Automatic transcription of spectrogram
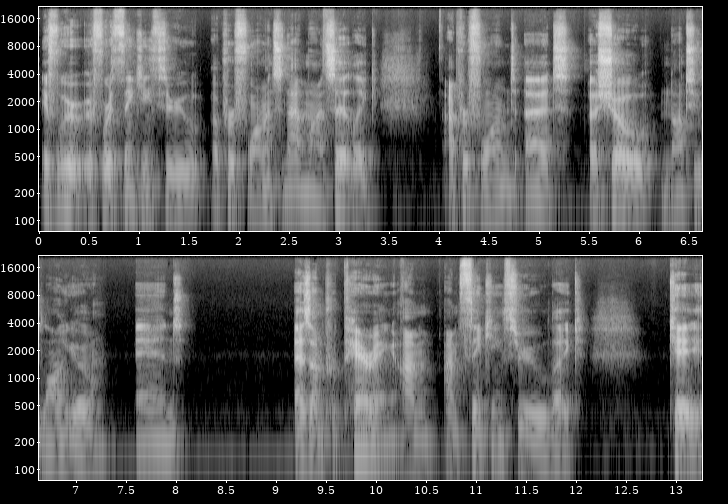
if we're if we're thinking through a performance in that mindset, like I performed at a show not too long ago, and as I'm preparing, I'm I'm thinking through like, okay,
